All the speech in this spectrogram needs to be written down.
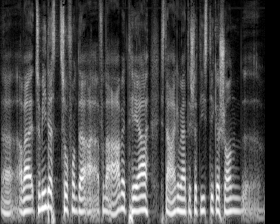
äh, aber zumindest so von der, von der Arbeit her ist der angewandte Statistiker schon äh,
